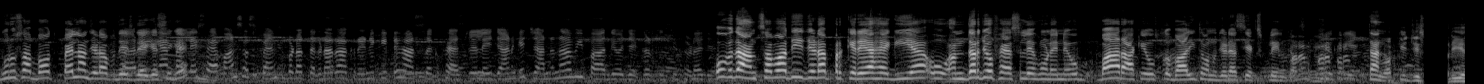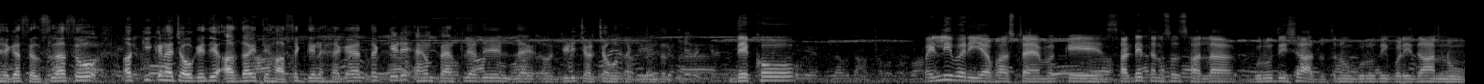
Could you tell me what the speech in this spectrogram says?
ਗੁਰੂ ਸਾਹਿਬ ਬਹੁਤ ਪਹਿਲਾਂ ਜਿਹੜਾ ਉਪਦੇਸ਼ ਦੇ ਗਏ ਸੀਗੇ। ਐਮਐਲਏ ਸਾਹਿਬਾਨ ਸਸਪੈਂਸ ਬੜਾ ਤਗੜਾ ਰੱਖ ਰਹੇ ਨੇ ਕਿ ਇਤਿਹਾਸਕ ਫੈਸਲੇ ਲਈ ਜਾਣਗੇ ਚਾਨਣਾ ਵੀ ਪਾ ਦਿਓ ਜੇਕਰ ਤੁਸੀਂ ਥੋੜਾ ਜਿਹਾ। ਉਹ ਵਿਧਾਨ ਸਭਾ ਦੀ ਜਿਹੜਾ ਪ੍ਰਕਿਰਿਆ ਹੈਗੀ ਆ ਉਹ ਅੰਦਰ ਜੋ ਫੈਸਲੇ ਹੋਣੇ ਨੇ ਉਹ ਬਾਹਰ ਆ ਕੇ ਉਸ ਤੋਂ ਬਾਅਦ ਹੀ ਤੁਹਾਨੂੰ ਜਿਹੜਾ ਅਸੀਂ ਐਕਸਪਲੇਨ ਕਰ ਸਕਦੇ ਹਾਂ। ਧੰਨਵਾਦ। ਇਹ ਹੈਗਾ ਸਿਲਸਿਲਾ ਸੋ ਅ, ਕੀ ਕਹਿਣਾ ਚਾਹੋਗੇ ਜੇ? ਅੱਜ ਦਾ ਇਤਿਹਾਸਿਕ ਦਿਨ ਹੈਗਾ ਤਾਂ ਕਿਹੜੇ ਅਹਿਮ ਫੈਸਲਿਆਂ ਦੇ ਲੈ- ਅ, ਜਿਹੜੀ ਚਰਚਾ ਹੋ ਸਕਦੀ ਹੈ ਅੰਦਰ? ਦੇਖੋ ਪਹਿਲੀ ਵਾਰੀ ਆ ਫਸਟ ਟਾਈਮ ਕਿ 350 ਸਾਲਾ ਗੁਰੂ ਦੀ ਸ਼ਹਾਦਤ ਨੂੰ ਗੁਰੂ ਦੀ ਬਲੀਦਾਨ ਨੂੰ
